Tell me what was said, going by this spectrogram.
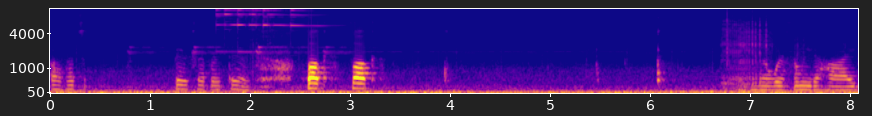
Oh, that's a bear trap right there. fuck, fuck. Nowhere for me to hide.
